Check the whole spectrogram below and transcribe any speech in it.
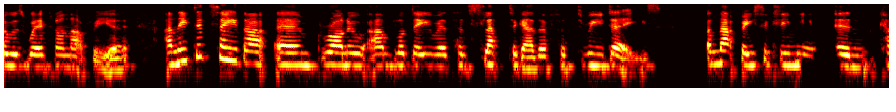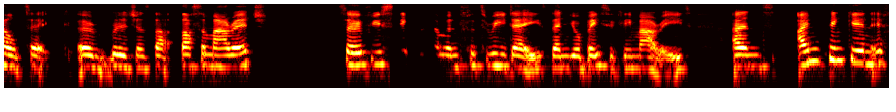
Gronw was working on that for a year. And they did say that um, and Blodeuwedd had slept together for three days. And that basically means in Celtic uh, religions that that's a marriage. So if you sleep with someone for three days, then you're basically married. And I'm thinking if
